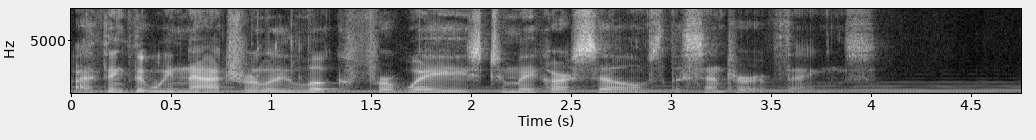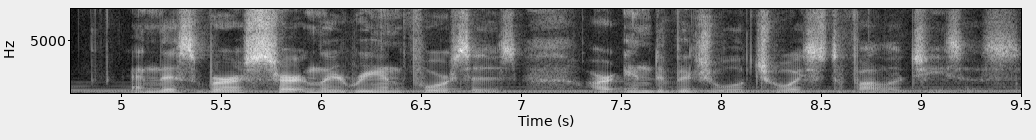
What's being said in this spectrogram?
I think that we naturally look for ways to make ourselves the center of things. And this verse certainly reinforces our individual choice to follow Jesus.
